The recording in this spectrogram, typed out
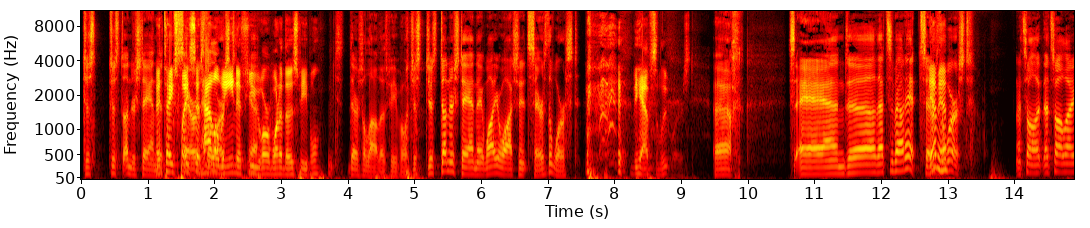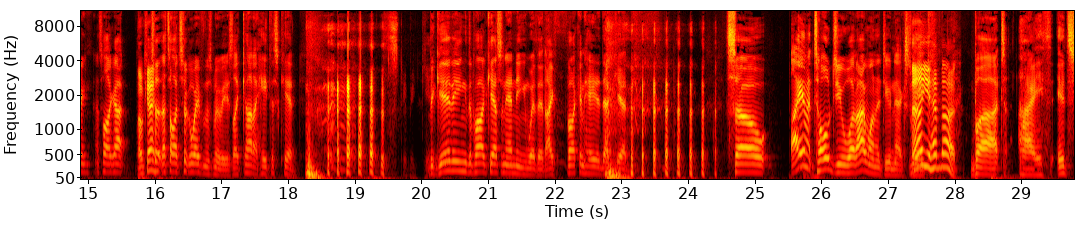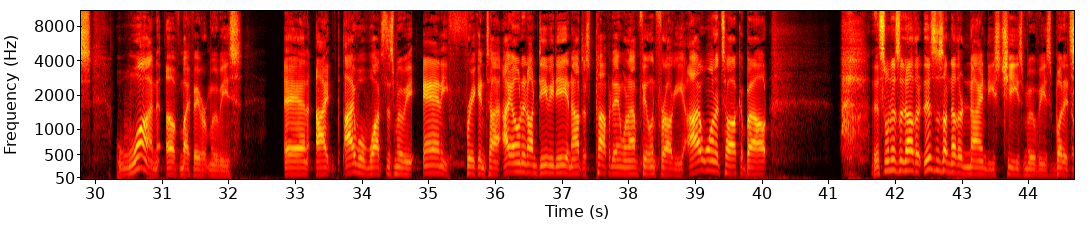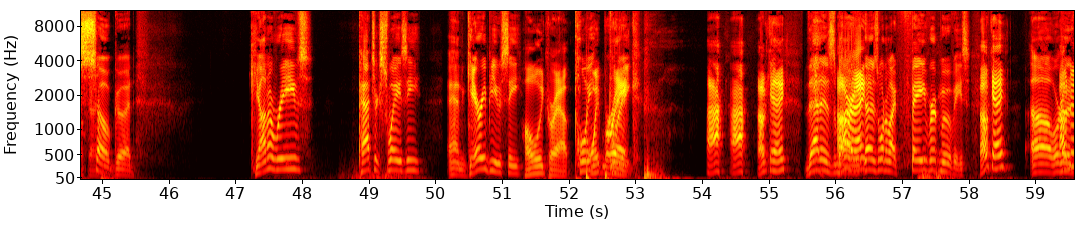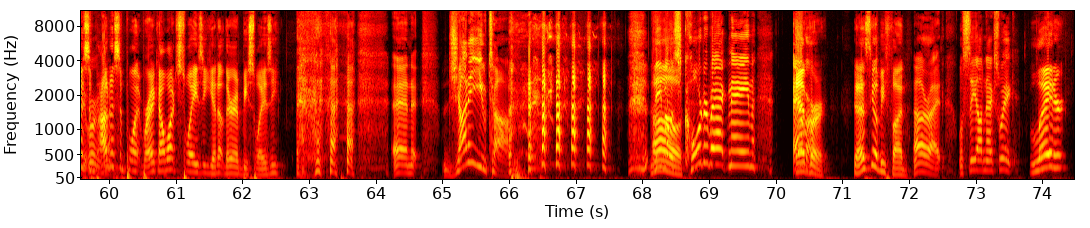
Just just understand it takes place Sarah's at Halloween if you Yeah. are one of those people. There's a lot of those people. just just understand that while you're watching it, Sarah's the worst. the absolute worst. Ugh. And uh, that's about it. Sarah's the man. worst. That's all. That's all I. That's all I got. Okay. So that's all I took away from this movie. Is like, God, I hate this kid. Stupid kid. Beginning the podcast and ending with it, I fucking hated that kid. so I haven't told you what I want to do next No, week. you have not. but I it's one of my favorite movies. And I I will watch this movie any freaking time. I own it on DVD and I'll just pop it in when I'm feeling froggy. I want to talk about this one is another this is another 90s cheese movies, but it's so good. Keanu Reeves, Patrick Swayze, and Gary Busey. Holy crap! Point, break. okay, That is my All right. that is one of my favorite movies. okay. Uh, we're I'll gonna do some. I'll do some Point Break. I'll watch Swayze get up there and be Swayze. and Johnny Utah. the Oh. most quarterback name ever. Ever. Yeah, this is gonna be fun. All right. We'll see y'all next week. Later.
